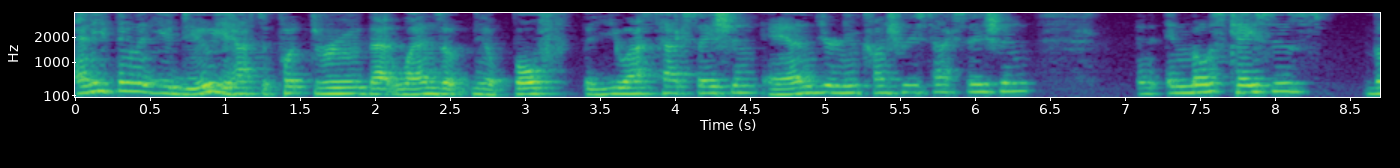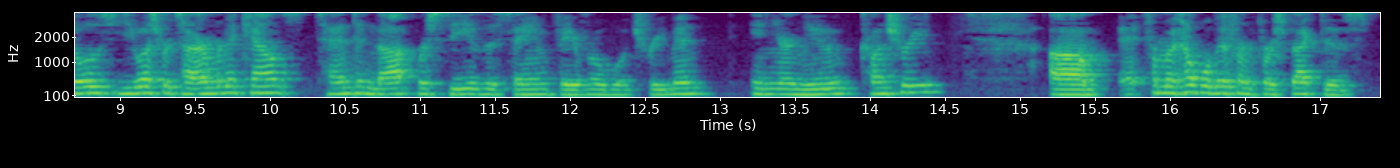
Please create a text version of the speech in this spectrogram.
anything that you do, you have to put through that lens of you know both the U.S. taxation and your new country's taxation. In, in most cases, those U.S. retirement accounts tend to not receive the same favorable treatment in your new country um, from a couple different perspectives.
